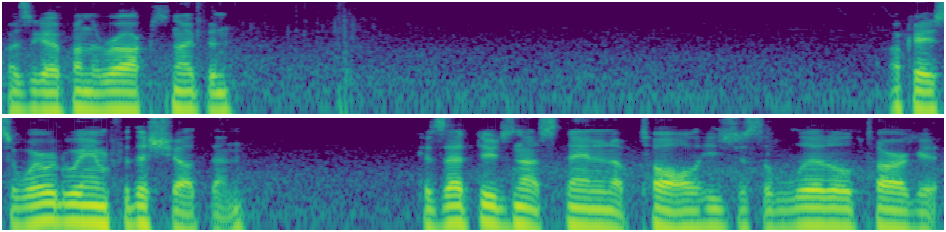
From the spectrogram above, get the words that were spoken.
Where's the guy up on the rock sniping? Okay, so where would we aim for this shot then? Because that dude's not standing up tall. He's just a little target.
